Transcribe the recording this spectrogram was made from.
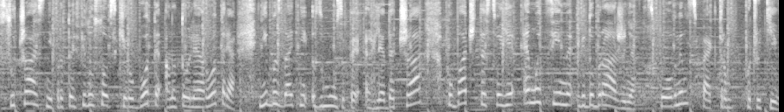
Сучасні, проте філософські роботи Анатолія Ротаря ніби здатні змусити глядача побачити своє емоційне відображення з повним спектром почуттів.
